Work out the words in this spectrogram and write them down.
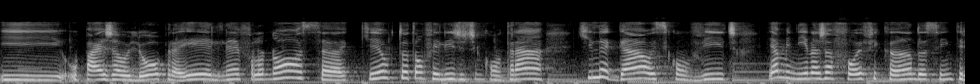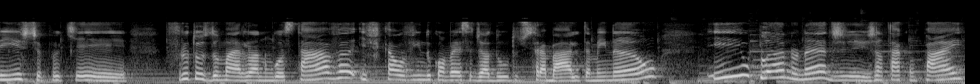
E o pai já olhou para ele, né? Falou: "Nossa, que eu estou tão feliz de te encontrar que legal esse convite. E a menina já foi ficando assim triste, porque frutos do mar ela não gostava e ficar ouvindo conversa de adulto de trabalho também não. E o plano, né, de jantar com o pai,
